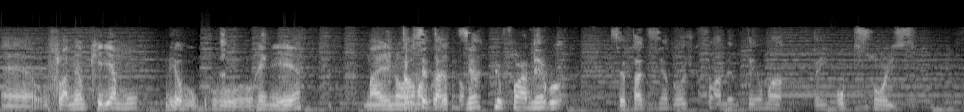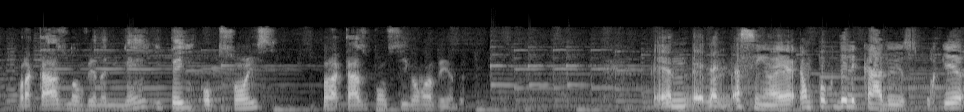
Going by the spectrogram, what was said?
É, o Flamengo queria muito o, o Renier, mas não então é uma você está dizendo que o Flamengo, você está dizendo hoje que o Flamengo tem uma tem opções para caso não venda ninguém e tem opções para caso consiga uma venda. É, é assim, é, é um pouco delicado isso, porque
